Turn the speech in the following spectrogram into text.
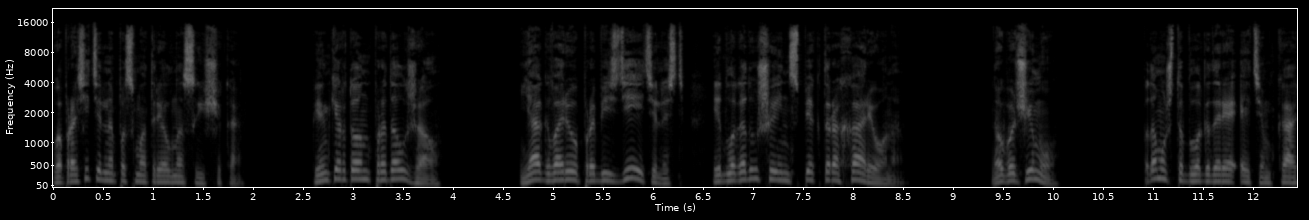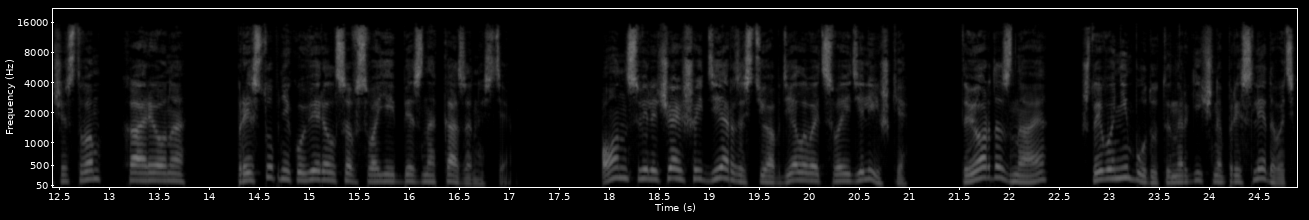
вопросительно посмотрел на сыщика. Пинкертон продолжал. «Я говорю про бездеятельность и благодушие инспектора Хариона». «Но почему?» «Потому что благодаря этим качествам Хариона преступник уверился в своей безнаказанности. Он с величайшей дерзостью обделывает свои делишки, твердо зная, что его не будут энергично преследовать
